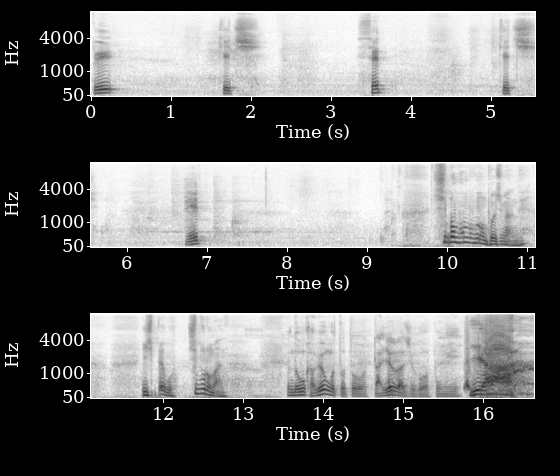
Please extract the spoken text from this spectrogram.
둘 개치 셋 개치 넷. 시범 한 번만 보여주면 안 돼? 20 빼고 10으로만. 너무 가벼운 것도 또 날려가지고 봉이. 이야!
